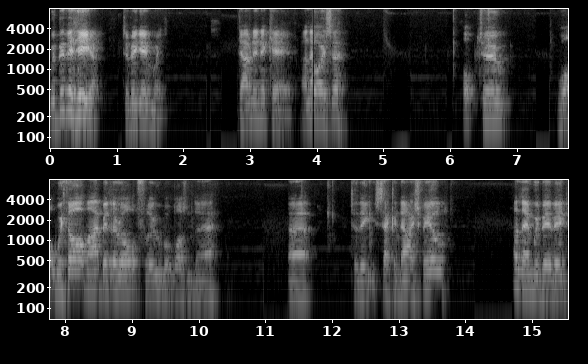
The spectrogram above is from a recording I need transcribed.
We bivvied here to begin with, down in a cave. And then Oyster up to what we thought might be the Rote Fluh, but wasn't there, uh, to the second ice field. And then we bivvied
